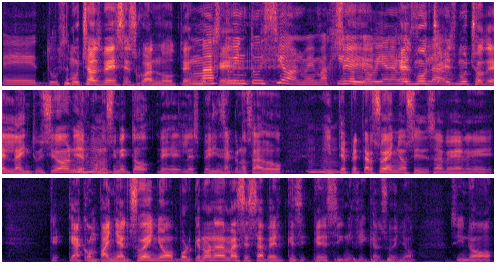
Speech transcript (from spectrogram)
eh, tus muchas veces cuando tengo más que... tu intuición, me imagino Sí, que viene es mucho, es mucho de la intuición y del Ujú. conocimiento de la experiencia que nos ha dado interpretar sueños y de saber eh, qué, acompaña el sueño, porque no nada más es saber qué, qué significa el sueño, sino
